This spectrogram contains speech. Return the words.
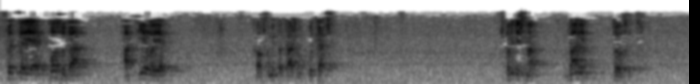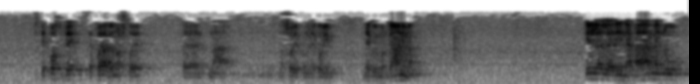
srce je posuda, a tijelo je kao što mi to kažemo, kutkač. Što vidiš na vani, to je u srcu. Iz te posude se pojavi ono što je e, na, na čovjeku, na njegovim, njegovim organima. Illa alladhina amanu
